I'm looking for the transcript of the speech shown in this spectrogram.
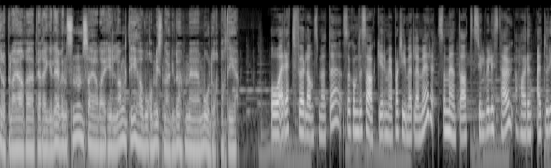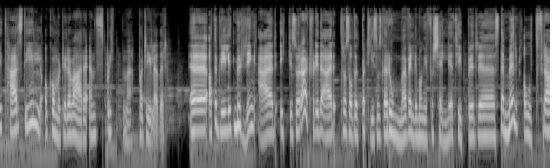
Gruppeleder Per Egil Evensen sier de i lang tid har vært misnøyde med moderpartiet. Og rett før landsmøtet så kom det saker med partimedlemmer som mente at Sylvi Listhaug har en autoritær stil og kommer til å være en splittende partileder. Eh, at det blir litt murring er ikke så rart, fordi det er tross alt et parti som skal romme veldig mange forskjellige typer eh, stemmer. Alt fra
